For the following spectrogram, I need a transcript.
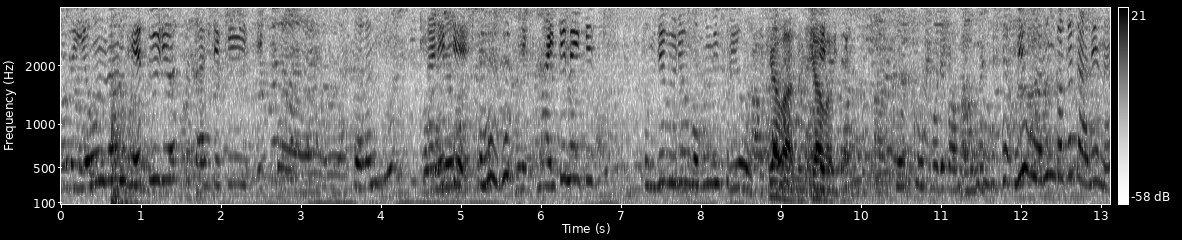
तर येऊन जाऊन हेच व्हिडिओ असतात असे की एक सोलंकी आणि हे. माहिती नाही की तुमचे व्हिडिओ बघून मी फ्री होते. क्या बात आहे, क्या बात आहे. खूप खूप मोठे कॉम्प्लिमेंट मी वरून बघत आले ना.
